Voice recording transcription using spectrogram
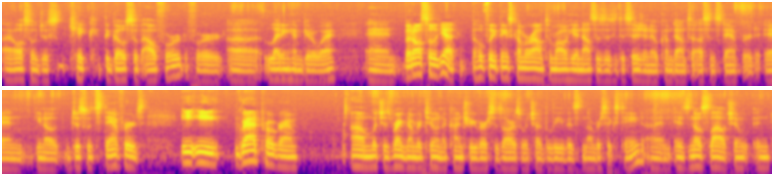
I also just kick the ghost of Alford for uh, letting him get away. And but also, yeah, hopefully things come around tomorrow. He announces his decision. It'll come down to us in Stanford, and you know, just with Stanford's EE grad program, um, which is ranked number two in the country versus ours, which I believe is number 16, and is no slouch. And, and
